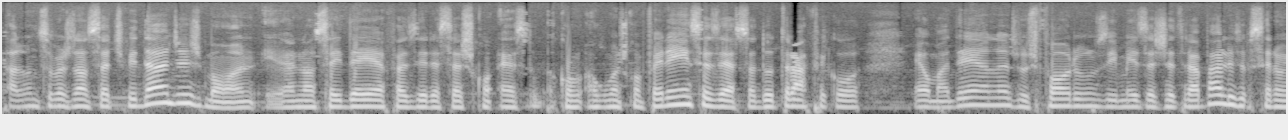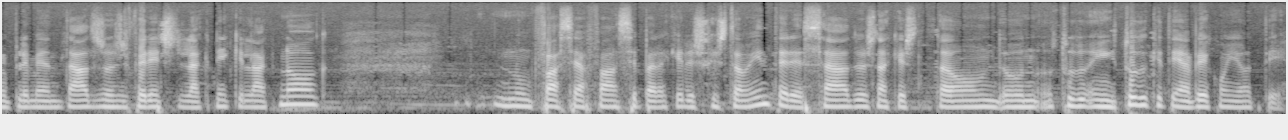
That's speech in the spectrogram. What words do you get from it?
falando sobre as nossas atividades, bom, a nossa ideia é fazer essas, essas algumas conferências, essa do tráfego é uma delas, os fóruns e mesas de trabalho serão implementados nos diferentes LACNIC e LACNOG, num face a face para aqueles que estão interessados na questão do, tudo, em tudo que tem a ver com IoT.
